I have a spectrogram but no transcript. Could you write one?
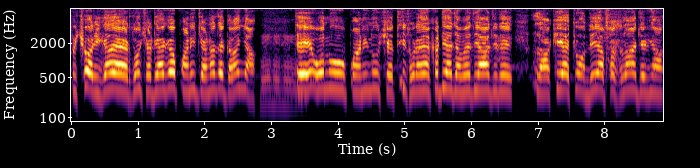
ਪਿੱਛੋਂ ਹਰੀਗਾ ਹੈਡ ਤੋਂ ਛੱਡਿਆ ਗਿਆ ਉਹ ਪਾਣੀ ਜਾਣਾ ਤੇ ਗਾਂ ਹੀ ਆ। ਹੂੰ ਹੂੰ ਹੂੰ। ਤੇ ਉਹਨੂੰ ਪਾਣੀ ਨੂੰ ਛੇਤੀ ਥੋੜਾ ਜਿਹਾ ਕੱਢਿਆ ਜਾਵੇ ਤੇ ਆ ਜਿਹੜੇ ਇਲਾਕੇ ਆ ਝੋਂਦੇ ਆ ਫਸਲਾਂ ਜਿਹੜੀਆਂ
